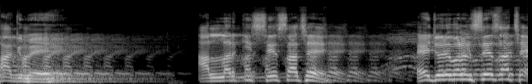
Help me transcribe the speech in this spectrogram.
থাকবে। আল্লাহর কি শেষ আছে? এই জোরে বলেন, শেষ আছে।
